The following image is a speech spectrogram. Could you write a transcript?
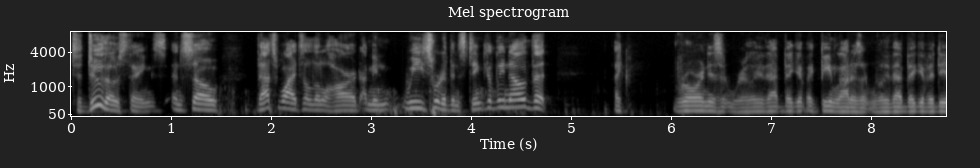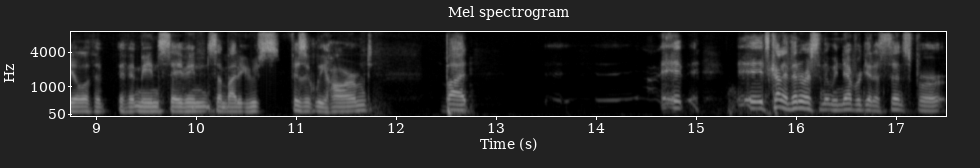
to do those things. And so that's why it's a little hard. I mean we sort of instinctively know that like roaring isn't really that big of like being loud isn't really that big of a deal if it if it means saving mm-hmm. somebody who's physically harmed. But it it's kind of interesting that we never get a sense for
